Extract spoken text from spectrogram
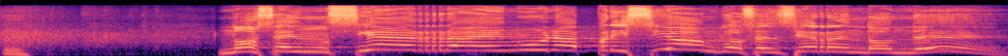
Nos encierra en una prisión. ¿Nos encierra en dónde?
